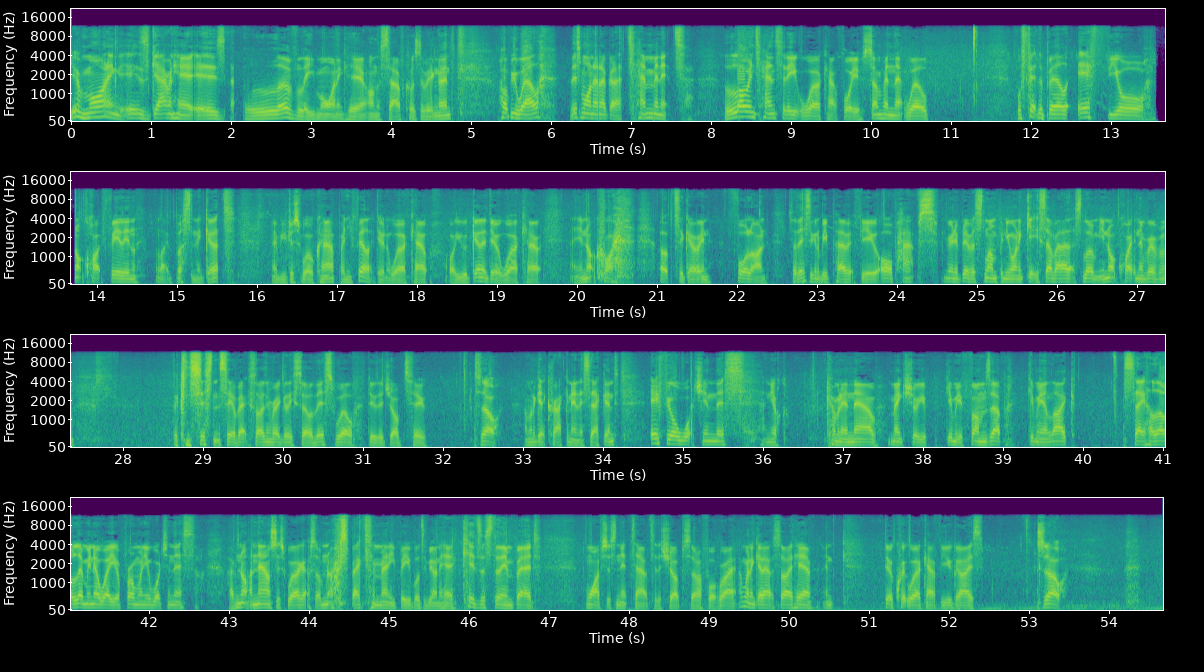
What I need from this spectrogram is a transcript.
Good morning, it is Gavin here. It is a lovely morning here on the south coast of England. Hope you're well. This morning I've got a 10 minute low intensity workout for you, something that will will fit the bill if you're not quite feeling like busting a gut. Maybe you've just woken up and you feel like doing a workout, or you were going to do a workout and you're not quite up to going full on. So this is going to be perfect for you. Or perhaps you're in a bit of a slump and you want to get yourself out of that slump. You're not quite in the rhythm, the consistency of exercising regularly. So this will do the job too. So I'm going to get cracking in a second. If you're watching this and you're coming in now, make sure you give me a thumbs up, give me a like, say hello. Let me know where you're from when you're watching this. I've not announced this workout, so I'm not expecting many people to be on here. Kids are still in bed. Wife's just nipped out to the shop, so I thought, right, I'm going to get outside here and do a quick workout for you guys. So,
